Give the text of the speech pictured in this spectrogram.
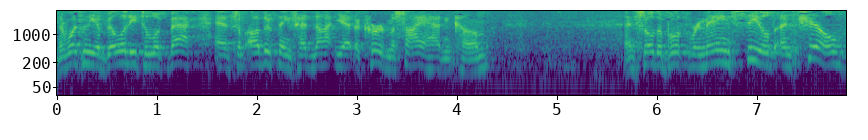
There wasn't the ability to look back, and some other things had not yet occurred. Messiah hadn't come. And so the book remained sealed until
